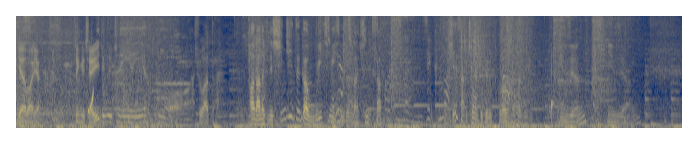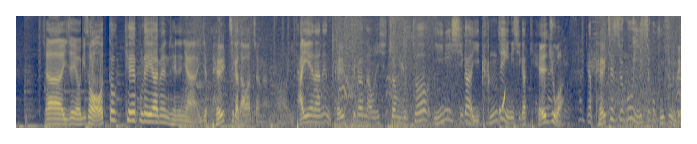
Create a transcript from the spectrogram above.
죽여버려. 징글차이 징글차이 어, 좋았다. 아 나는 근데 신지드가 우리 팀에 있으면 좀난 싫더라. CS 안 쳐먹고 계속 돌아다녀가지고. 인증, 인증. 자 이제 여기서 어떻게 플레이하면 되느냐 이제 벨트가 나왔잖아 다이애나는 벨트가 나온 시점부터 이니시가 이 강제 이니시가 개 좋아. 그냥 벨트 쓰고 이 쓰고 궁 쓰면 돼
